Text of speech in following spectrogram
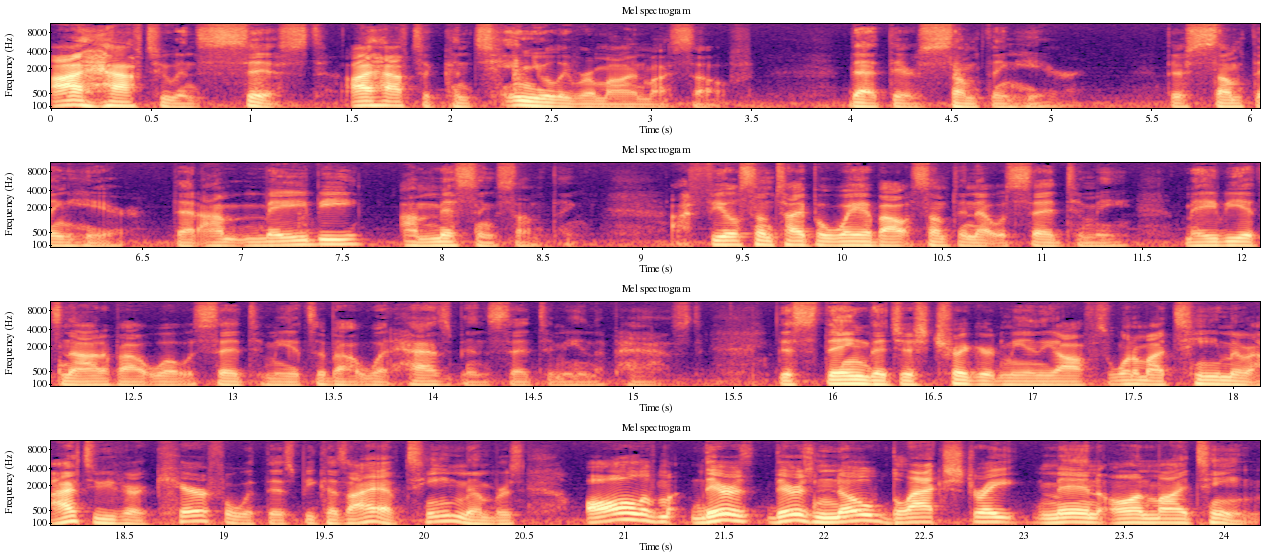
I have to insist. I have to continually remind myself that there's something here. There's something here that I'm maybe I'm missing something. I feel some type of way about something that was said to me. Maybe it's not about what was said to me, it's about what has been said to me in the past. This thing that just triggered me in the office. One of my team members. I have to be very careful with this because I have team members. All of my there's there's no black straight men on my team.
